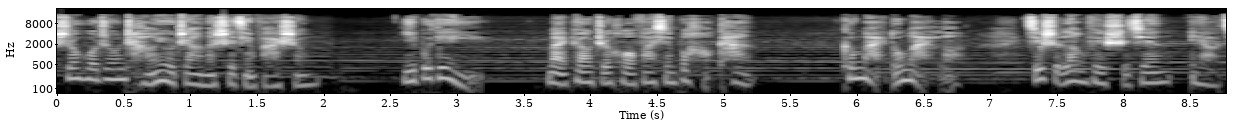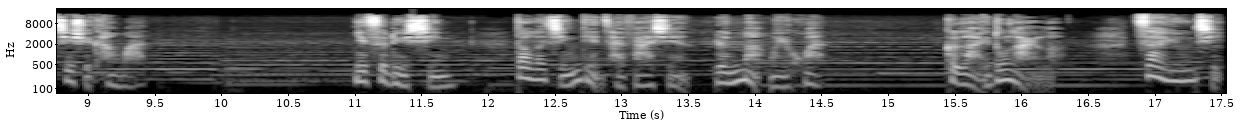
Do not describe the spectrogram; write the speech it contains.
生活中常有这样的事情发生：一部电影，买票之后发现不好看，可买都买了，即使浪费时间也要继续看完。一次旅行。到了景点才发现人满为患，可来都来了，再拥挤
